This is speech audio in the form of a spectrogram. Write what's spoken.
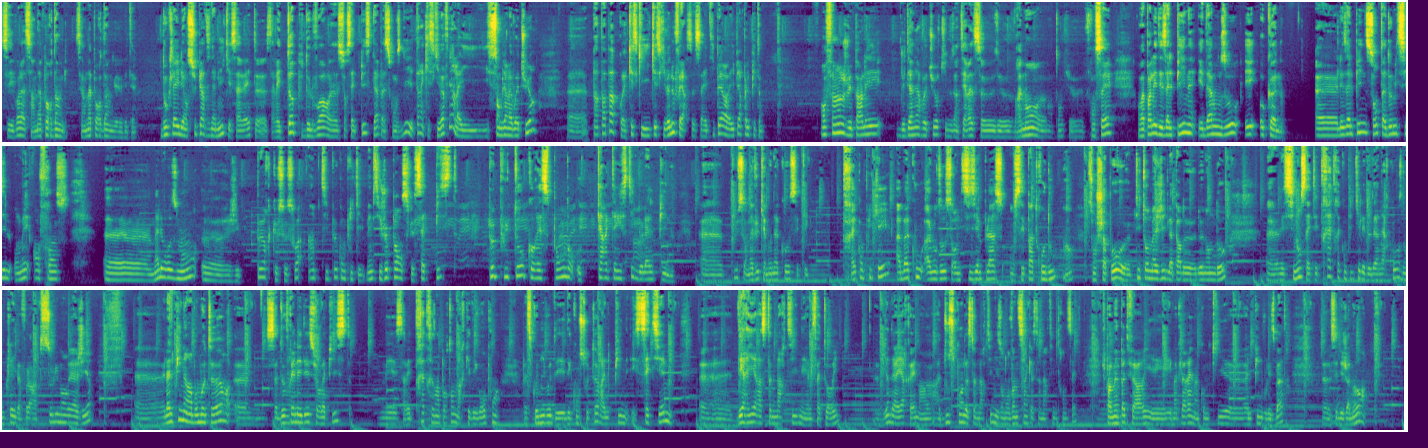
c'est voilà, c'est un apport dingue, c'est un apport dingue Vettel. Donc là, il est en super dynamique et ça va être, euh, ça va être top de le voir euh, sur cette piste là parce qu'on se dit, qu'est-ce qu'il va faire là? Il, sent bien la voiture, euh, pap, quoi. Qu'est-ce qu'il, va nous faire? Ça, va être hyper, hyper palpitant. Enfin, je vais parler des dernières voitures qui nous intéressent vraiment en tant que Français. On va parler des Alpines et d'Alonso et Ocon. les Alpines sont à domicile, on est en France. Malheureusement, j'ai que ce soit un petit peu compliqué. Même si je pense que cette piste peut plutôt correspondre aux caractéristiques de l'Alpine. Euh, plus, on a vu qu'à Monaco, c'était très compliqué. À Bakou, Alonso sur une sixième place, on sait pas trop d'où. Hein. Son chapeau, euh, petit tour de magie de la part de, Nando. Euh, mais sinon, ça a été très très compliqué les deux dernières courses. Donc là, il va falloir absolument réagir. Euh, L'Alpine a un bon moteur, euh, ça devrait l'aider sur la piste, mais ça va être très très important de marquer des gros points. Parce qu'au niveau des, constructeurs, Alpine est 7ème, euh, derrière Aston Martin et AlphaTauri. bien derrière quand même, hein, à 12 points d'Aston Martin, ils en ont 25, Aston Martin 37. Je parle même pas de Ferrari et, McLaren, hein, contre qui Alpine voulait se battre. c'est déjà mort.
